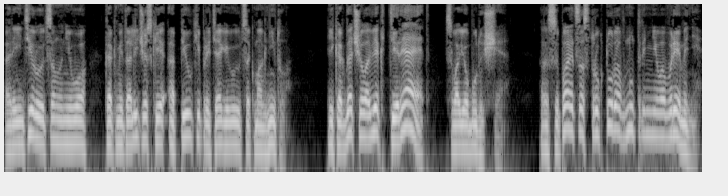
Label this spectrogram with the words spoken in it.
ориентируется на него, как металлические опилки притягиваются к магниту. И когда человек теряет свое будущее, рассыпается структура внутреннего времени,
